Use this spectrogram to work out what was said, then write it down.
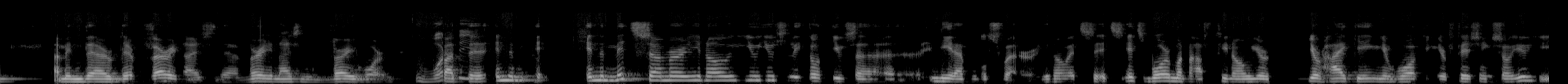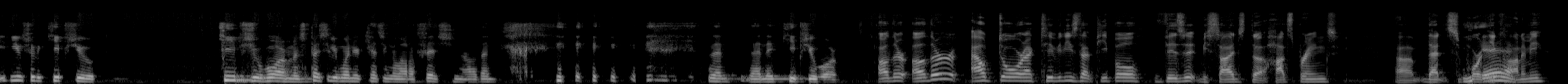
I mean they're they're very nice. They're very nice and very warm. What but the, uh, in the in the midsummer, you know, you usually don't use a need a wool sweater. You know, it's it's it's warm enough. You know, you're you're hiking, you're walking, you're fishing, so you it usually keeps you keeps you warm, especially when you're catching a lot of fish. You know, then then then it keeps you warm. are there other outdoor activities that people visit besides the hot springs um, that support the economy?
